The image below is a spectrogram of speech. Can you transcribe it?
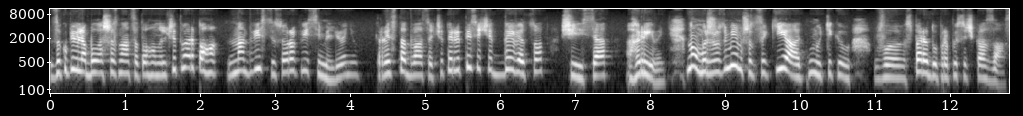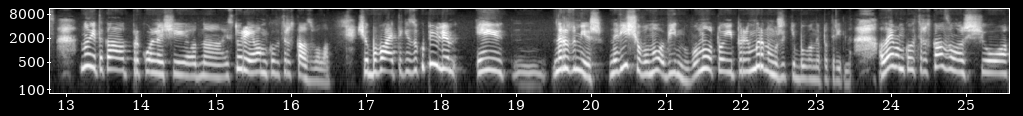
Закупівля була 16.04 на 248 мільйонів 324 тисячі 960 гривень. Ну, ми ж розуміємо, що це Kia, ну тільки в спереду приписочка ЗАЗ. Ну і така прикольна ще одна історія. Я вам колись розказувала, що бувають такі закупівлі, і не розумієш, навіщо воно війну? Воно то і при мирному житті було не потрібне. Але я вам колись розказувала, що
